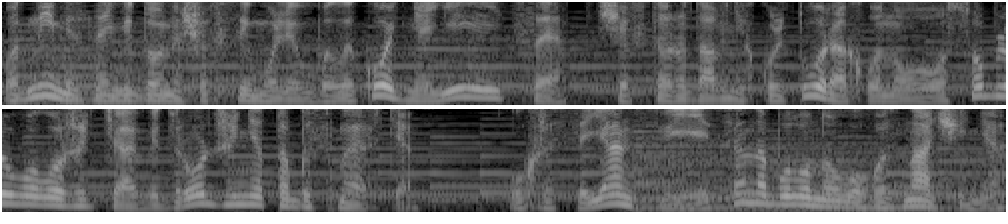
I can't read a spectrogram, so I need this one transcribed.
Одним із найвідоміших символів Великодня є яйце. Ще в стародавніх культурах воно уособлювало життя, відродження та безсмертя. У християнстві яйце набуло нового значення.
